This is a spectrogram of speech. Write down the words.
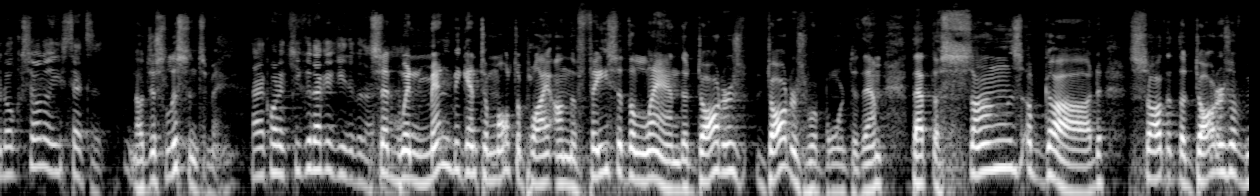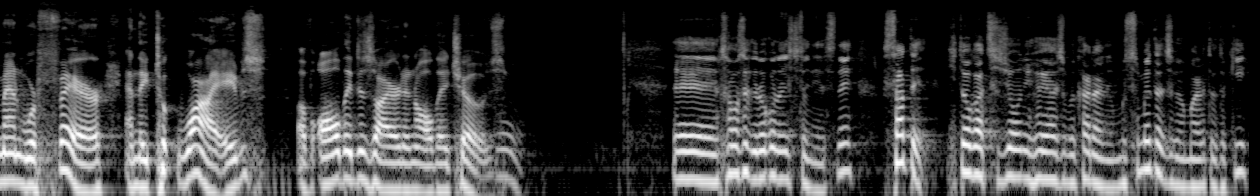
六6章の1節。Now just listen to me. はい、これ聞くだけ聞いてくだ It さい。 said, When men began to multiply on the face of the land, the daughters, daughters were born to them, that the sons of God saw that the daughters of men were fair, and they took wives of all they desired and all they chose. えー、漱石6の1と2ですね。さて、人が地上に増え始め、彼らに娘たちが生まれたとき、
